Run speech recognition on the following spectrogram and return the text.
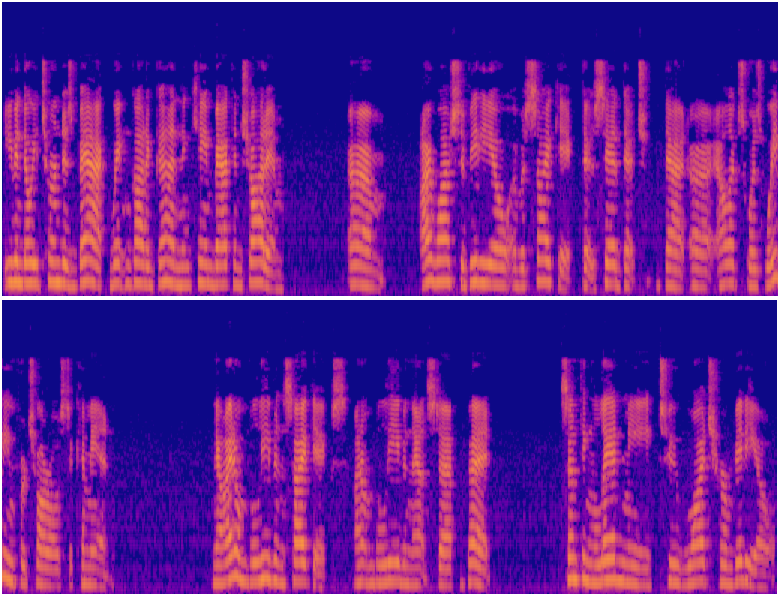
even though he turned his back, went and got a gun, then came back and shot him. Um, I watched a video of a psychic that said that that uh, Alex was waiting for Charles to come in. Now I don't believe in psychics. I don't believe in that stuff, but something led me to watch her video.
